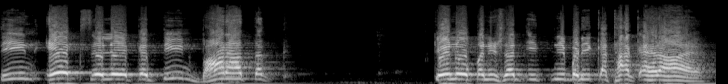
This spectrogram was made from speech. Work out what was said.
तीन एक से लेकर तीन बारह तक केनोपनिषद इतनी बड़ी कथा कह रहा है।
